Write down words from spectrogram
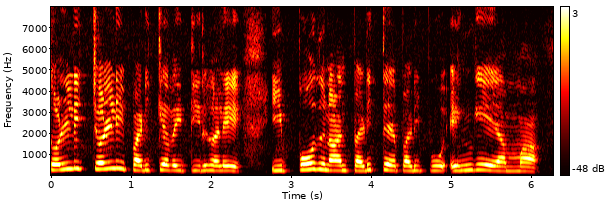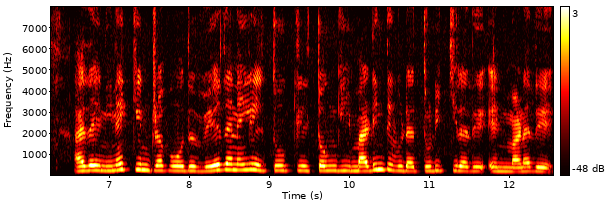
சொல்லிச் சொல்லி படிக்க வைத்தீர்களே இப்போது நான் படித்த படிப்பு எங்கே அம்மா? அதை நினைக்கின்ற போது வேதனையில் தூக்கில் தொங்கி மடிந்துவிட துடிக்கிறது என் மனது.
